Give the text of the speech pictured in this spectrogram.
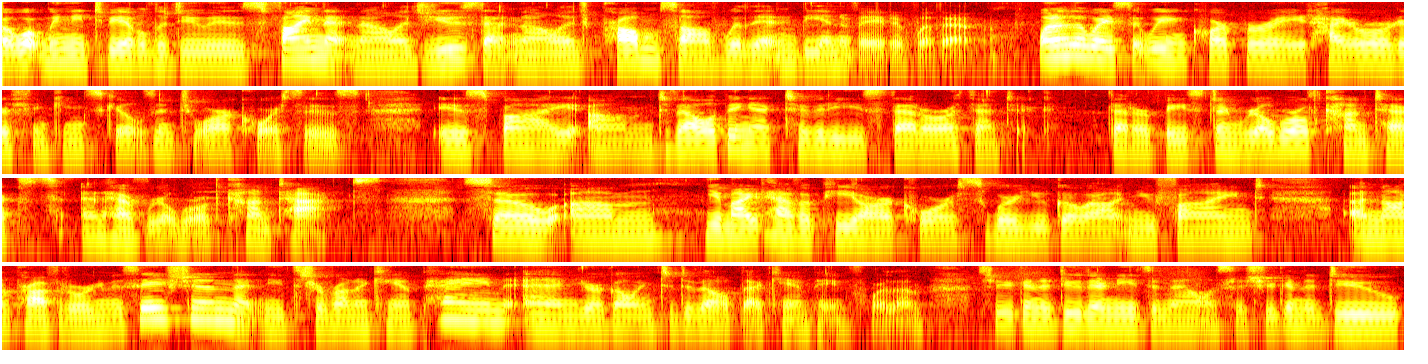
But what we need to be able to do is find that knowledge, use that knowledge, problem solve with it, and be innovative with it. One of the ways that we incorporate higher order thinking skills into our courses is by um, developing activities that are authentic, that are based in real world contexts and have real world contacts. So um, you might have a PR course where you go out and you find a nonprofit organization that needs to run a campaign and you're going to develop that campaign for them. So you're going to do their needs analysis, you're going to do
